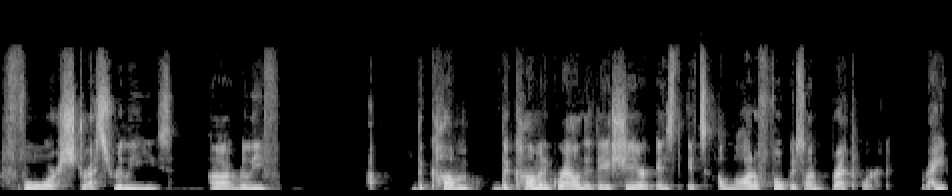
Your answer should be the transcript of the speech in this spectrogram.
for stress release uh, relief uh, the com the common ground that they share is it's a lot of focus on breath work right?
